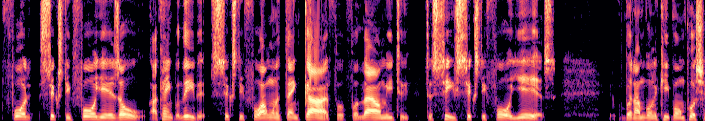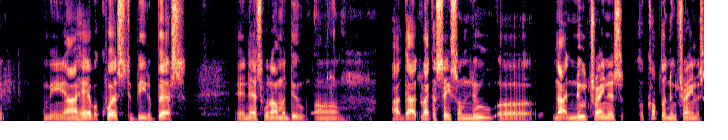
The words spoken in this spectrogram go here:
four, 64 years old. I can't believe it. 64. I want to thank God for, for allowing me to, to see 64 years but I'm going to keep on pushing. I mean, I have a quest to be the best, and that's what I'm gonna do. Um, I got, like I say, some new, uh, not new trainers, a couple of new trainers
